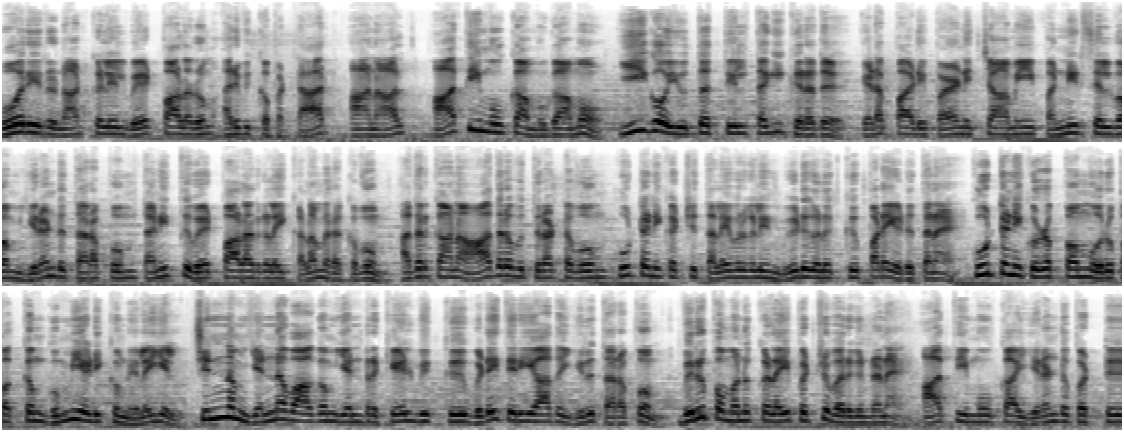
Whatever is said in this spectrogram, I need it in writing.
ஓரிரு நாட்களில் வேட்பாளரும் அறிவிக்கப்பட்டார். ஆனால் அதிமுக முகாமோ ஈகோ யுத்தத்தில் வருகிறது. எடப்பாடி பழனிசாமி பன்னீர்செல்வம் இரண்டு தரப்பும் தனித்து வேட்பாளர்களை களமிறக்கவும் அதற்கான ஆதரவு திரட்டவும் கூட்டணி கட்சி தலைவர்களின் வீடுகளுக்கு படையெடுத்தன. கூட்டணி குழப்பம் ஒரு பக்கம் கும்மியடிக்கும் நிலையில் சின்னம் என்னவாகும் என்ற கேள்விக்கு விடை தெரியாத இரு தரப்பும் விருப்ப மனுக்களை பெற்று வருகின்றன. அதிமுக இரண்டு பட்டு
